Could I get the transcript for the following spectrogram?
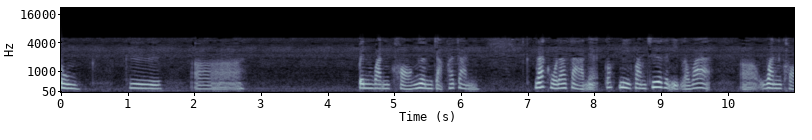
ตุง คืออเป็นวันขอเงินจากพระจันทร์ นักโหราศาสตร์เนี่ยก็มีความเชื่อกันอีกแล้วว่าวันขอ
